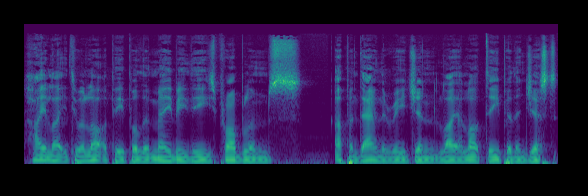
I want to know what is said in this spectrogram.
highlighted to a lot of people that maybe these problems up and down the region lie a lot deeper than just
